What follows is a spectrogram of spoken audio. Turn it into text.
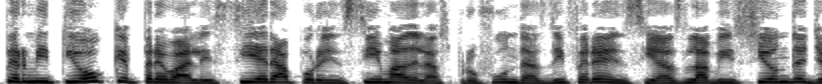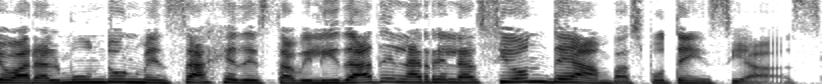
permitió que prevaleciera por encima de las profundas diferencias la visión de llevar al mundo un mensaje de estabilidad en la relación de ambas potencias.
